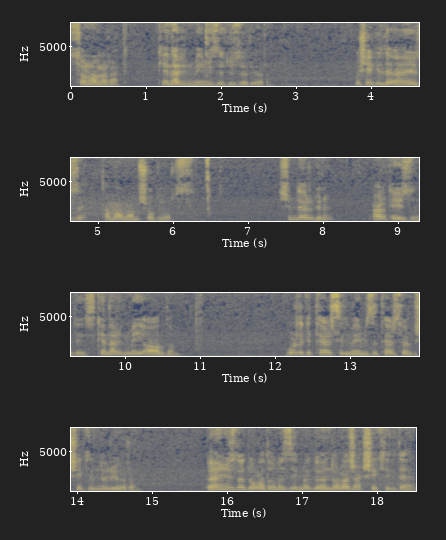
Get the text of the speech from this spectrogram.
Son olarak kenar ilmeğimizi düz örüyorum. Bu şekilde ön yüzü tamamlamış oluyoruz. Şimdi örgünün arka yüzündeyiz. Kenar ilmeği aldım. Buradaki ters ilmeğimizi ters örgü şeklinde örüyorum. Ön yüzde doladığımız ilmek önde olacak şekilde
